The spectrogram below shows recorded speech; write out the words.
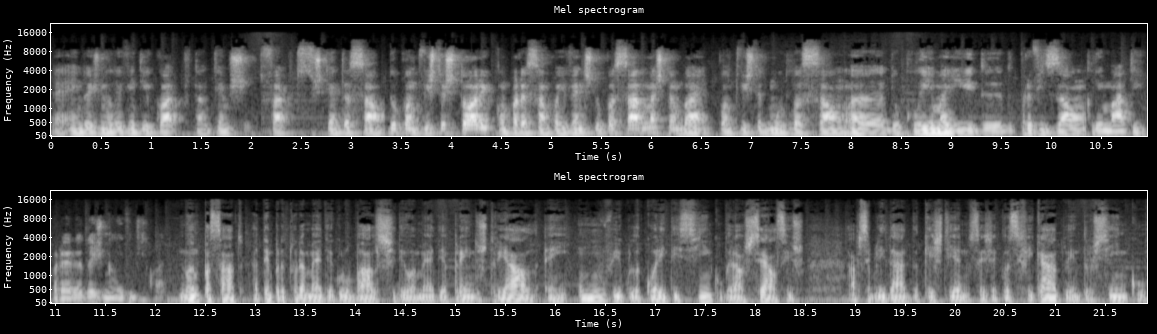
em 2024. Portanto, temos de facto sustentação do ponto de vista histórico, comparação com eventos do passado, mas também do ponto de vista de modelação uh, do clima e de, de, previsão climática para 2024. No ano passado, a temperatura média global excedeu a média pré-industrial em 1,45 graus Celsius a possibilidade de que este ano seja classificado entre os cinco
